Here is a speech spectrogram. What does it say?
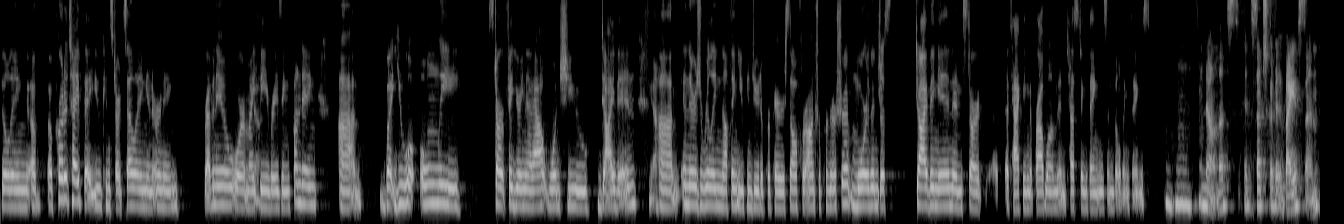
building a, a, prototype that you can start selling and earning revenue, or it might yeah. be raising funding. Um, but you will only start figuring that out once you dive in. Yeah. Um, and there's really nothing you can do to prepare yourself for entrepreneurship more than just diving in and start attacking the problem and testing things and building things. Mm-hmm. No, that's it's such good advice, and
